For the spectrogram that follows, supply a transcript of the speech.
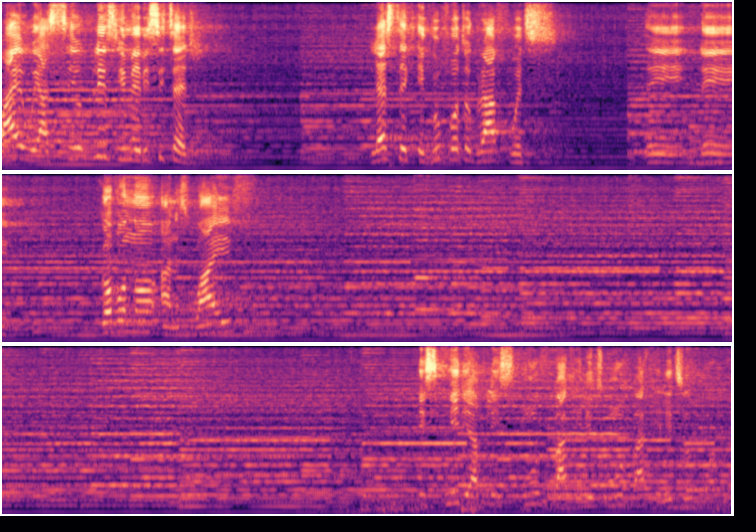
While we are still, please, you may be seated. Let's take a good photograph with the, the governor and his wife. This media, please move back a little, move back a little.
